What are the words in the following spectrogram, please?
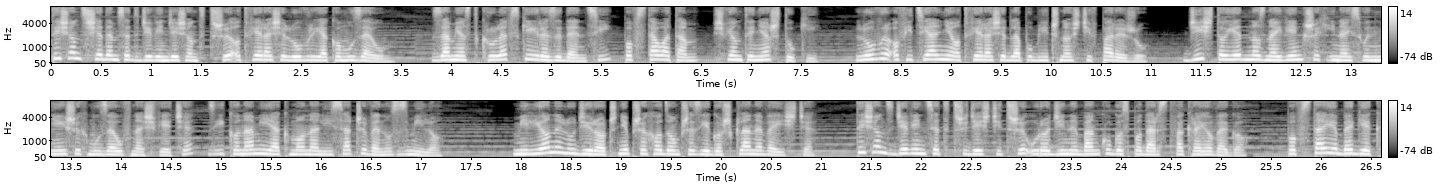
1793 otwiera się Louvre jako muzeum. Zamiast królewskiej rezydencji, powstała tam świątynia sztuki. Louvre oficjalnie otwiera się dla publiczności w Paryżu. Dziś to jedno z największych i najsłynniejszych muzeów na świecie, z ikonami jak Mona Lisa czy Wenus z Milo. Miliony ludzi rocznie przechodzą przez jego szklane wejście. 1933 urodziny Banku Gospodarstwa Krajowego. Powstaje BGK,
